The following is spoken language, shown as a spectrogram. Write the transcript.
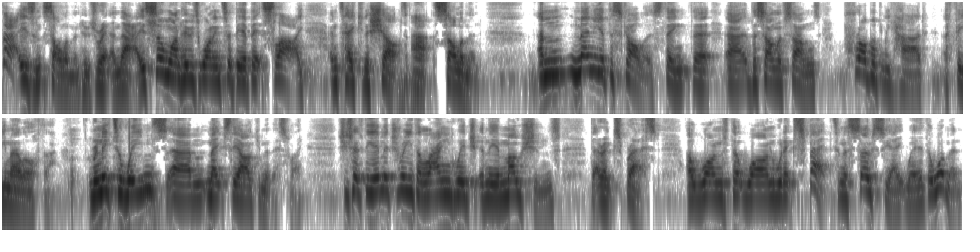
that isn't Solomon who's written that. It's someone who's wanting to be a bit sly and taking a shot at Solomon. And many of the scholars think that uh, the Song of Songs probably had a female author. Renita Weems um, makes the argument this way. She says the imagery, the language, and the emotions that are expressed are ones that one would expect and associate with a woman.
